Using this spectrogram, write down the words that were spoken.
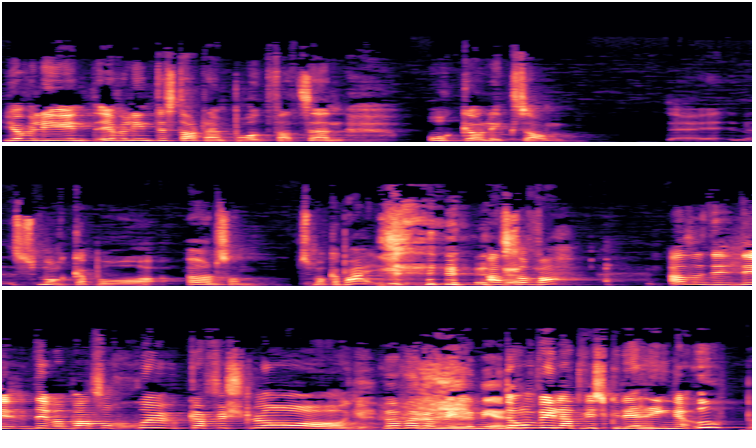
Jag vill ju inte, jag vill inte starta en podd för att sen åka och liksom eh, smaka på öl som smakar bajs. alltså va? Alltså det, det, det var bara så sjuka förslag. Vad var de ville mer? De ville att vi skulle ringa upp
